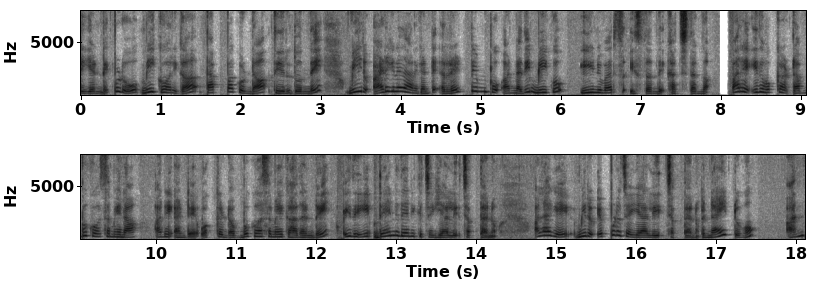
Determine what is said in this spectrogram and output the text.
చెయ్యండి. ఇప్పుడు మీ కోరిక తప్పకుండా తీరుతుంది. మీరు అడిగిన దానికంటే రెట్టింపు అన్నది మీకు యూనివర్స్ ఇస్తుంది ఖచ్చితంగా. మరి ఇది ఒక్క డబ్బు కోసమేనా? అని అంటే ఒక్క డబ్బు కోసమే కాదండి. ఇది దేని దేనికి చెయ్యాలి చెప్తాను. అలాగే మీరు ఎప్పుడు చెయ్యాలి చెప్తాను. నైట్ అంత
